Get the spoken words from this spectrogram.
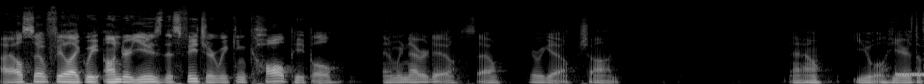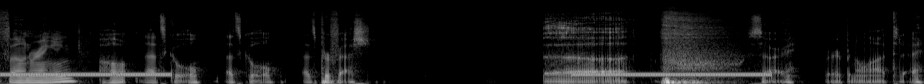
I also feel like we underuse this feature. We can call people, and we never do. So here we go, Sean. Now you will hear the phone ringing. Oh, that's cool. That's cool. That's profesh. Uh, sorry, burping a lot today.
